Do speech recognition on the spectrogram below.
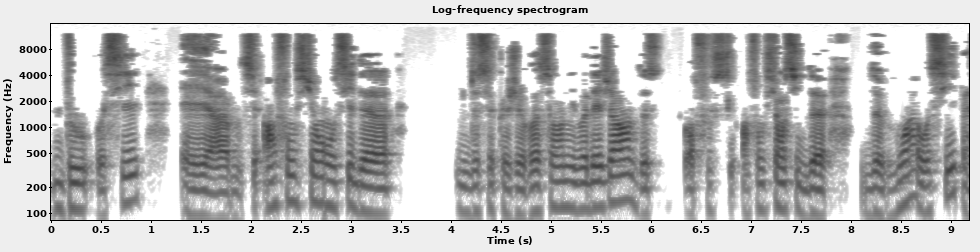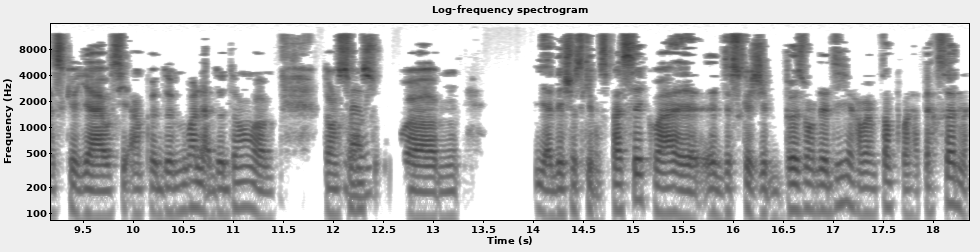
doux aussi. Et c'est en fonction aussi de de ce que je ressens au niveau des gens, de, en, fonction aussi de de moi aussi, parce qu'il y a aussi un peu de moi là-dedans, dans le bah sens où il y a des choses qui vont se passer, quoi, et, de ce que j'ai besoin de dire en même temps pour la personne.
